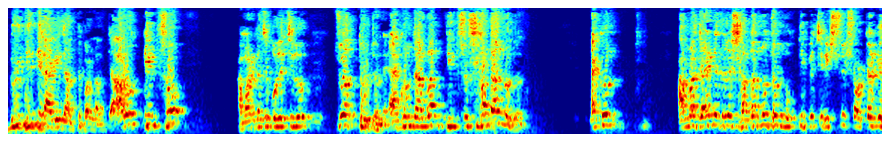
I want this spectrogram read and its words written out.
দুই, তিন দিন আগে জানতে পারলাম যে আরও তিনশো, আমার কাছে বলেছিল, চুয়াত্তর জন। এখন জানলাম তিনশো সাতান্ন জন। এখন আমরা জানি না তাহলে সাতান্ন জন মুক্তি পেয়েছে। নিশ্চয়ই সরকারকে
